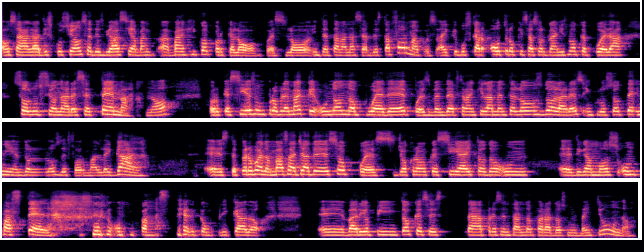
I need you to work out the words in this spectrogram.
O sea, la discusión se desvió hacia Bánjico porque lo, pues, lo intentaban hacer de esta forma, pues hay que buscar otro quizás organismo que pueda solucionar ese tema, ¿no? Porque sí es un problema que uno no puede pues vender tranquilamente los dólares, incluso teniéndolos de forma legal. Este, pero bueno, más allá de eso, pues yo creo que sí hay todo un, eh, digamos, un pastel, un pastel complicado, eh, variopinto que se está presentando para 2021.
